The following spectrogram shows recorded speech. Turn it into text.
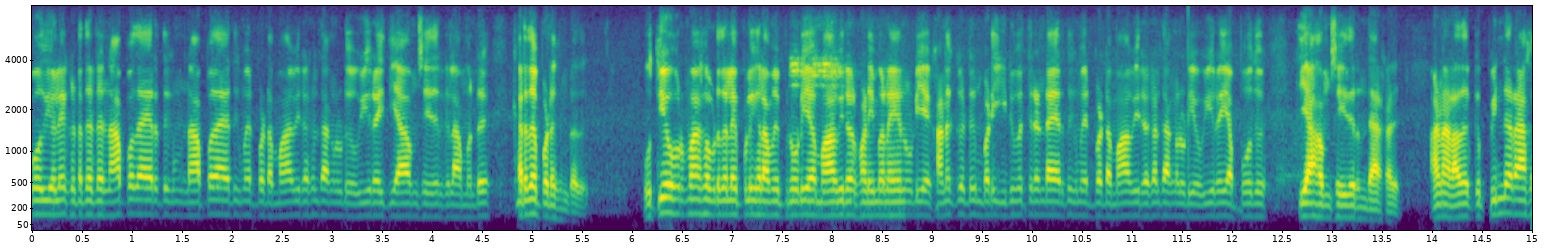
பகுதிகளே கிட்டத்தட்ட நாற்பதாயிரத்துக்கும் நாற்பதாயிரத்துக்கும் மேற்பட்ட மாவீரர்கள் தங்களுடைய உயிரை தியாகம் செய்திருக்கலாம் என்று கருதப்படுகின்றது. உத்தியோகபூர்வமாக விடுதலை புலிகள் அமைப்பினுடைய மாவீரர் பணிமனையினுடைய கணக்கீட்டின்படி இருபத்தி ரெண்டாயிரத்துக்கும் மேற்பட்ட மாவீரர்கள் தங்களுடைய உயிரை அப்போது தியாகம் செய்திருந்தார்கள். ஆனால் அதற்கு பின்னராக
